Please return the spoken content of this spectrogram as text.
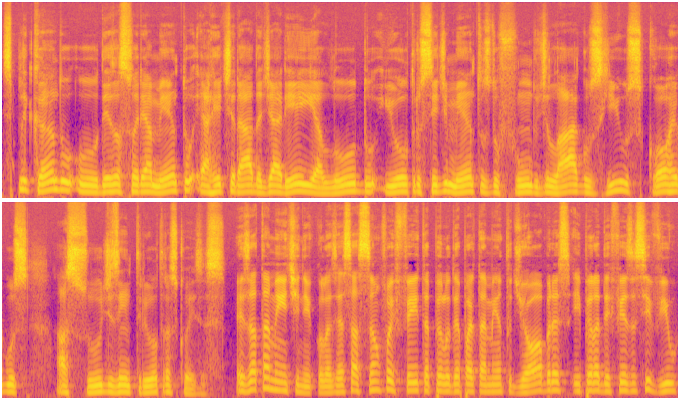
Explicando, o desassoreamento é a retirada de areia, lodo e outros sedimentos do fundo de lagos, rios, córregos, açudes, entre outras coisas. Exatamente, Nicolas. Essa ação foi feita pelo Departamento de Obras e pela Defesa Civil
